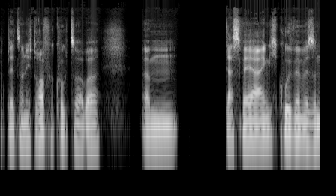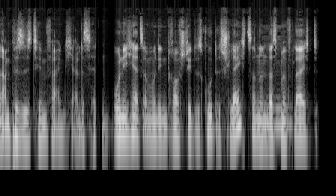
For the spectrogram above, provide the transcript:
hab jetzt noch nicht drauf geguckt, so, aber ähm, das wäre ja eigentlich cool, wenn wir so ein Ampelsystem für eigentlich alles hätten. Wo nicht jetzt unbedingt draufsteht, ist gut, ist schlecht, sondern dass man Mhm. vielleicht,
